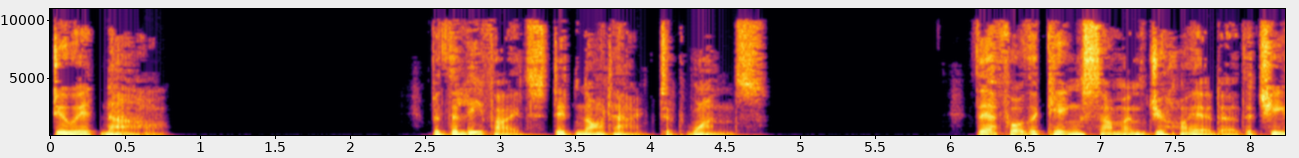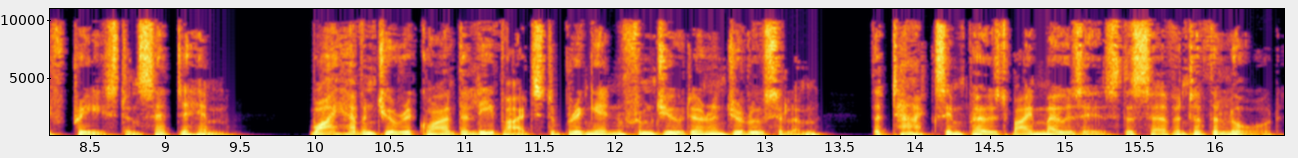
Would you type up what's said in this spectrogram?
Do it now. But the Levites did not act at once. Therefore the king summoned Jehoiada the chief priest and said to him, Why haven't you required the Levites to bring in from Judah and Jerusalem the tax imposed by Moses, the servant of the Lord,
